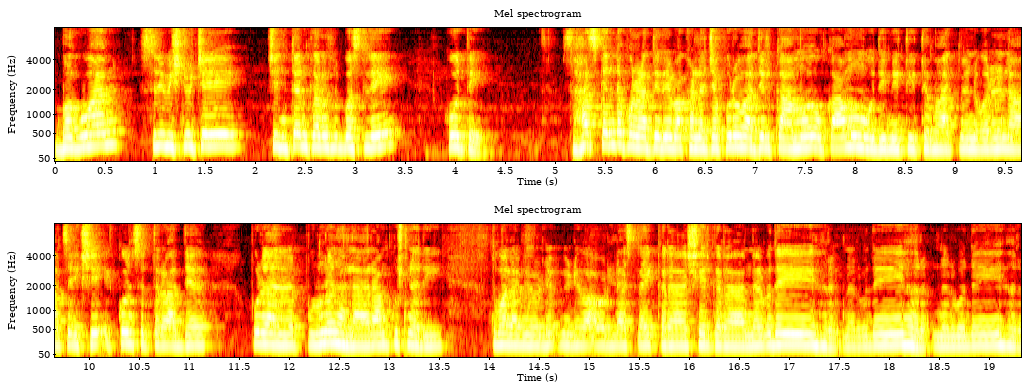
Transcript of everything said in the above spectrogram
भगवान श्री विष्णूचे चिंतन करत बसले होते. सहस्कंद पुराणातील रेवाखंडाच्या पूर्वातील काम काममोदिनी तिथे महात्म्यान वर्ण नावाचा एकशे एकोणसत्तर अध्याय पूर्ण पूर्ण झाला. रामकृष्णरी तुम्हाला व्हिडिओ व्हिडिओ आवडल्यास लाईक करा शेअर करा. नर्मदे हर नर्मदे हर नर्मदे हर.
